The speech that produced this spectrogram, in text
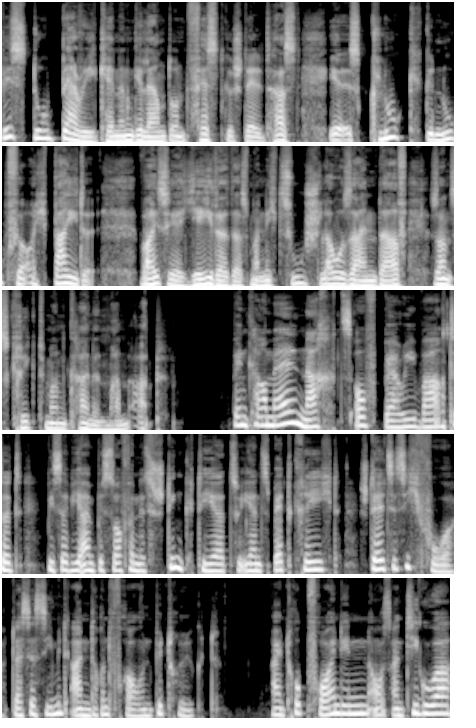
bis du Barry kennengelernt und festgestellt hast, er ist klug genug für euch beide. Weiß ja jeder, dass man nicht zu schlau sein darf, sonst kriegt man keinen Mann ab. Wenn Carmel nachts auf Barry wartet, bis er wie ein besoffenes Stinktier zu ihr ins Bett kriecht, stellt sie sich vor, dass er sie mit anderen Frauen betrügt. Ein Trupp Freundinnen aus Antigua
